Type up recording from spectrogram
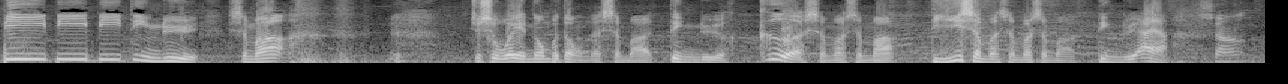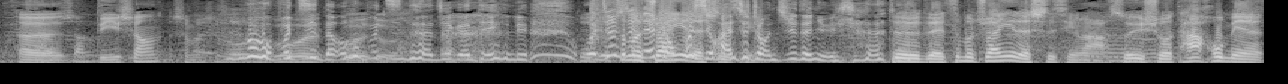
哔哔哔定律什么。就是我也弄不懂的什么定律，个什么什么敌什么什么什么定律，哎呀，呃敌商什么什么？我不记得，我不记得这个定律，我就是那种不喜欢这种剧的女生。对对对，这么专业的事情啦，所以说他后面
